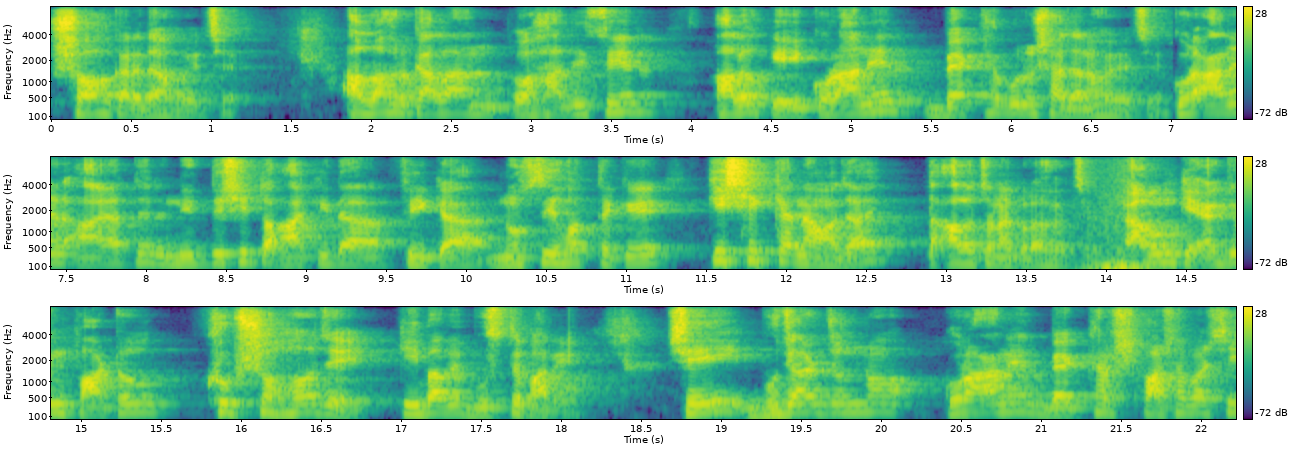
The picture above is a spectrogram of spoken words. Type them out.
সহকারে দেওয়া হয়েছে। আল্লাহর কালাম ও হাদিসের আলোকে কোরআনের ব্যাখ্যাগুলো সাজানো হয়েছে। কোরআনের আয়াতের নির্দেশিত আকিদা, ফিকা, নসিহত থেকে কি শিক্ষা নেওয়া যায় তা আলোচনা করা হয়েছে। এমনকি একজন পাঠক খুব সহজে কীভাবে বুঝতে পারে? সেই বুঝার জন্য কোরআনের ব্যাখ্যার পাশাপাশি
